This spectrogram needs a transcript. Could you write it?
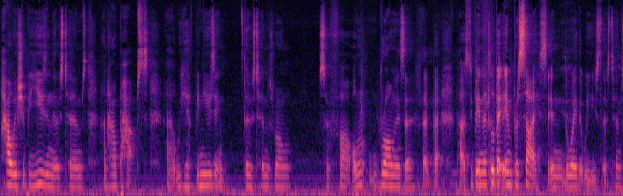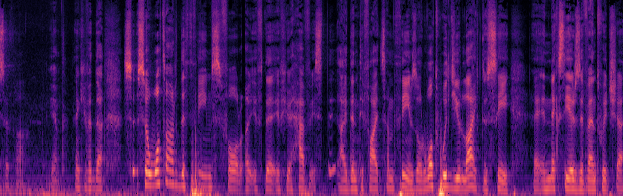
how we should be using those terms, and how perhaps uh, we have been using those terms wrong so far. Or wrong is a, but perhaps to be a little bit imprecise in the way that we use those terms so far. Yeah, thank you for that. So, so what are the themes for uh, if the if you have identified some themes, or what would you like to see uh, in next year's event? Which uh,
